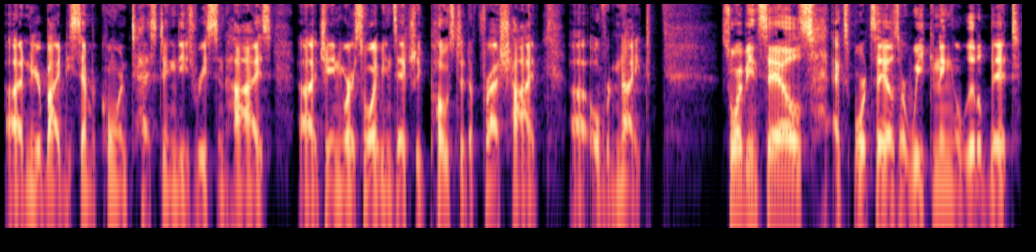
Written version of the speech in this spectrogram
Uh, nearby December corn testing these recent highs. Uh, January soybeans actually posted a fresh high uh, overnight. Soybean sales, export sales are weakening a little bit.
